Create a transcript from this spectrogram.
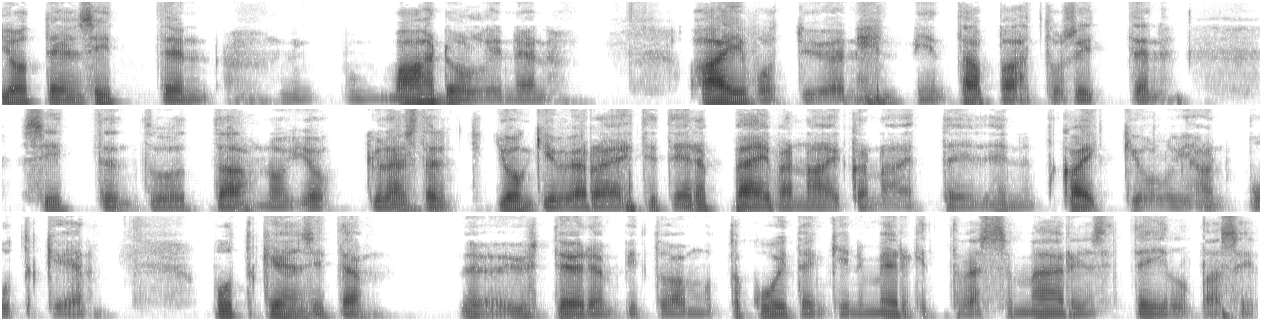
joten sitten niin mahdollinen aivotyö niin, niin tapahtui sitten, sitten tuota, no jo, kyllä sitä nyt jonkin verran ehti tehdä päivän aikana, että ei, ei nyt kaikki ollut ihan putkeen, putkeen sitä yhteydenpitoa, mutta kuitenkin merkittävässä määrin sitten iltasin.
